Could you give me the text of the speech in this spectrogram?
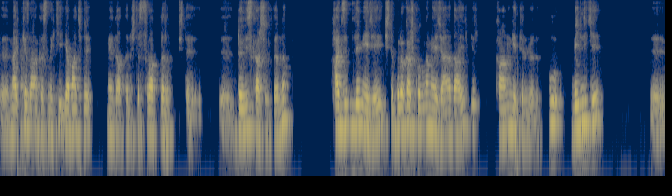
E, Merkez Bankası'ndaki yabancı mevduatların işte swapların işte e, döviz karşılıklarının haczedilemeyeceği, işte blokaj konulamayacağına dair bir kanun getiriliyordu. Bu belli ki e,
